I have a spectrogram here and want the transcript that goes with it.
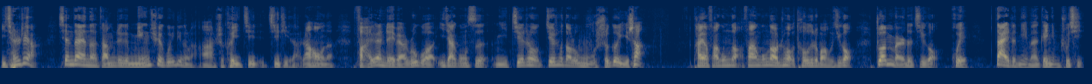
以前是这样，现在呢，咱们这个明确规定了啊，是可以集集体的。然后呢，法院这边如果一家公司你接受接受到了五十个以上，他要发公告，发完公告之后，投资者保护机构专门的机构会带着你们给你们出气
